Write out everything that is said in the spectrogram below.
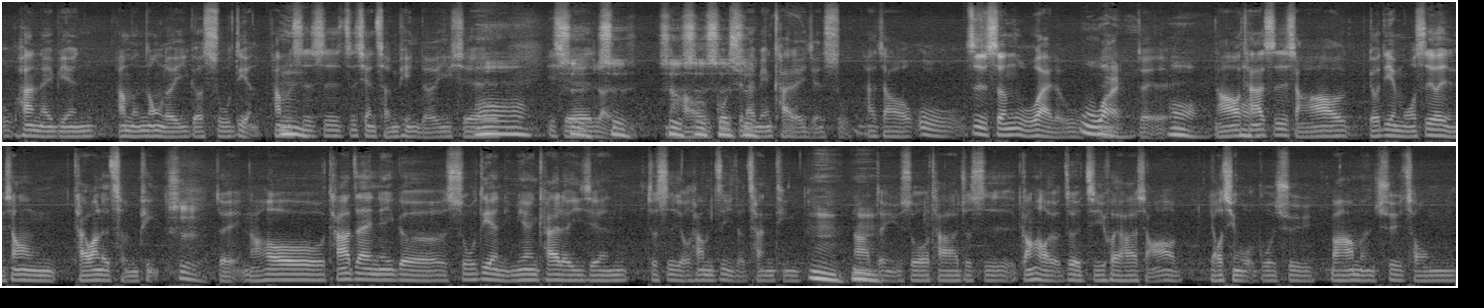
武汉那边，他们弄了一个书店，他们是是之前成品的一些、哦、一些人。是是然后过去那边开了一间书，它叫物置身物外的物。物外，对对。哦。然后他是想要有点模式，有点像台湾的成品。是。对。然后他在那个书店里面开了一间，就是有他们自己的餐厅。嗯。那等于说他就是刚好有这个机会，他想要。邀请我过去帮他们去从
